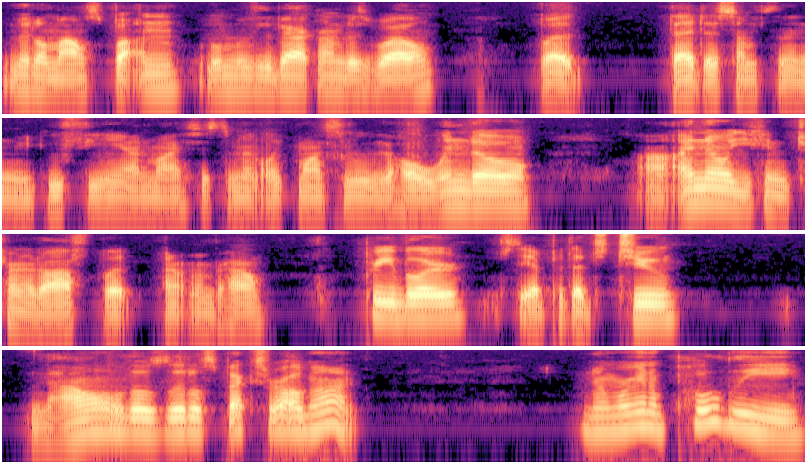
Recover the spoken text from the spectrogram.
middle mouse button will move the background as well, but that is something goofy on my system. It like wants to move the whole window. Uh, I know you can turn it off, but I don't remember how. Pre-blur, so yeah, put that to 2. Now those little specks are all gone. Now we're going to pull the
